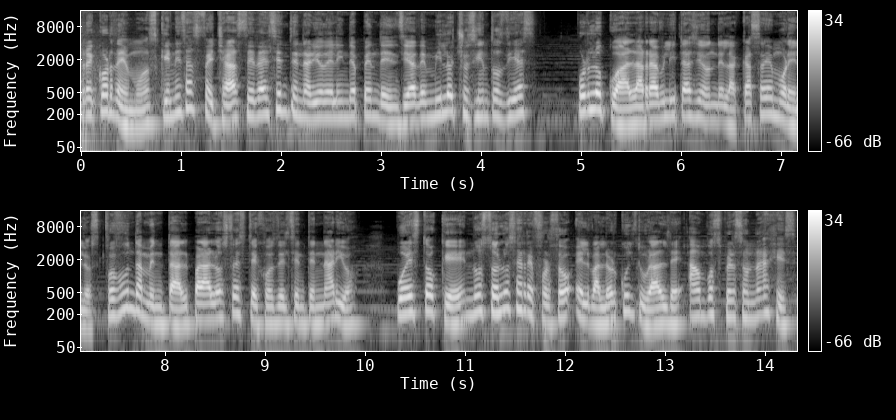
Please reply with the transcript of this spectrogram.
Recordemos que en esas fechas se da el centenario de la independencia de 1810 por lo cual la rehabilitación de la Casa de Morelos fue fundamental para los festejos del centenario, puesto que no solo se reforzó el valor cultural de ambos personajes,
